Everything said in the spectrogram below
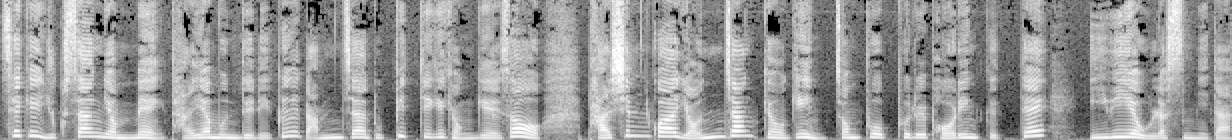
세계 육상연맹 다이아몬드 리그 남자 높이뛰기 경기에서 바심과 연장격인 점프오프를 벌인 끝에 2위에 올랐습니다.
